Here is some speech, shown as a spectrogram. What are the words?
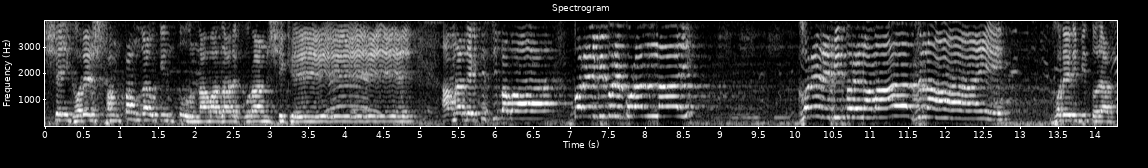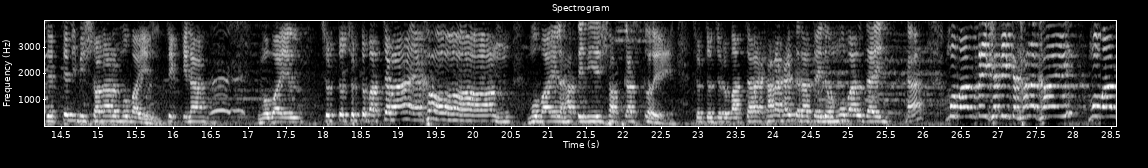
সেই ঘরের সন্তানরাও কিন্তু নামাজ আর কোরআন শিখে। আমরা দেখতেছি বাবা, ঘরের ভিতরে কোরআন নাই ঘরের ভিতরে নামাজ নাই। ঘরের ভিতরে আছে টেলিভিশন আর মোবাইল, ঠিক কিনা? মোবাইল, ছোট্ট ছোট্ট বাচ্চারা এখন মোবাইল হাতে নিয়ে সব কাজ করে। ছোট্ট ছোট বাচ্চারা খানা খাইতে না চাইলেও মোবাইল দেয়। হ্যাঁ? মোবাইল দিকে খানা খায় মোবাইল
